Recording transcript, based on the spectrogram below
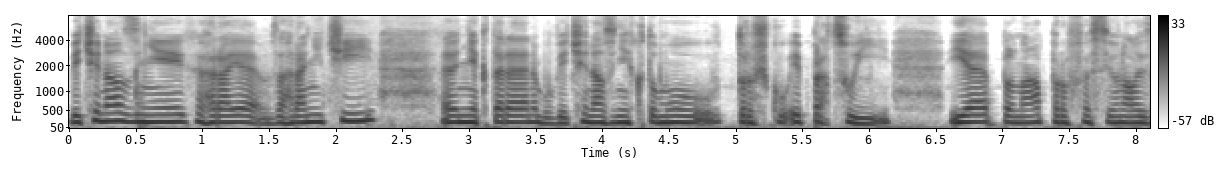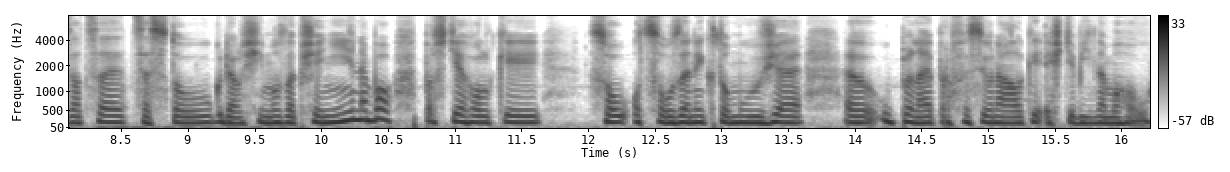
Většina z nich hraje v zahraničí, eh, některé nebo většina z nich k tomu trošku i pracují. Je plná profesionalizace cestou k dalšímu zlepšení, nebo prostě holky jsou odsouzeny k tomu, že e, úplné profesionálky ještě být nemohou.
